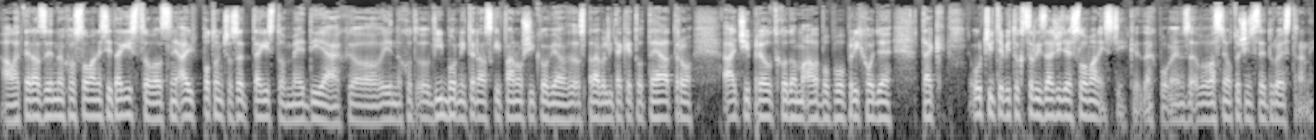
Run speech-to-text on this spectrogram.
Ale teraz jednoducho Slovani si takisto vlastne aj po tom, čo sa takisto v médiách, eh, jednoducho výborní trnavskí fanúšikovia spravili takéto teatro, aj či pred odchodom alebo po príchode, tak určite by to chceli zažiť aj slovanisti, keď tak poviem, vlastne otočím z tej druhej strany.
